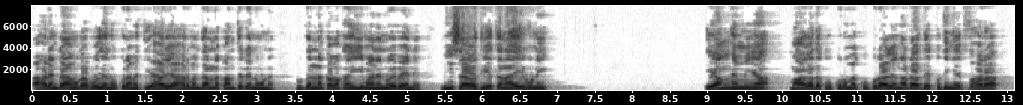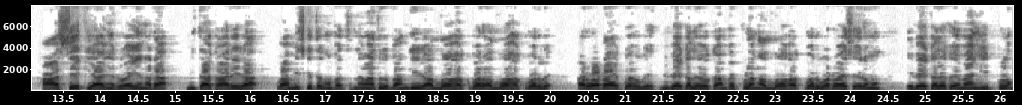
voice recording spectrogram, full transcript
අහරන් ගාම ගබෝලෙන් උකුරම තියහරි අහරම දන්න කන්තක නූන. නුදන්න කමක ඊමාන නොයබෑනේ. මිහිසාව දියතනා එවුනි. ඒ අංහැමිහා මාගද කුකුරුම කුකුරාගෙන් අඩා දෙකුදින් එත්වහරා හාස්සේ කියාගෙන් රොයගෙන් අඩා මිතා කාරේගා වා මිස්කතකම් ෆත්නමාතුක බංගීග අල්ලාහ් අක්බර් අල්ලාහ් අක්බර් අර වඩා එක්වහුගේ මිබේ කලෝ කම්පප්පුලන් අල්ලාහ් අක්බර් වඩා සෙරමු එබේ කලක එමන් හිප්පුලන්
